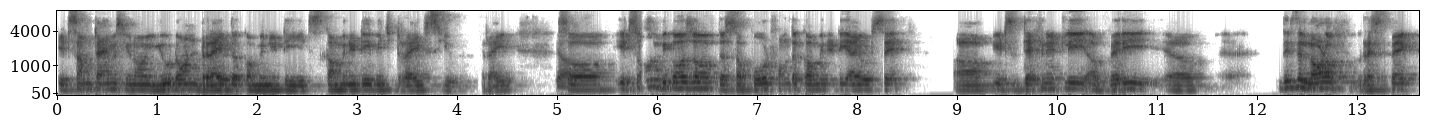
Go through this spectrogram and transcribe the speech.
it's sometimes you know you don't drive the community it's community which drives you right? Yeah. so it's all because of the support from the community i would say. Uh, it's definitely a very uh, there's a lot of respect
